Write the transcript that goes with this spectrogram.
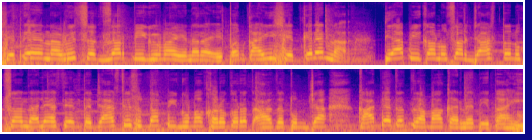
शेतकऱ्यांना वीस हजार पीक विमा येणार आहे पण काही शेतकऱ्यांना त्या पिकानुसार जास्त नुकसान झाले असेल तर जास्तीसुद्धा पीक विमा खरोखरच आज तुमच्या खात्यातच जमा करण्यात येत आहे.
